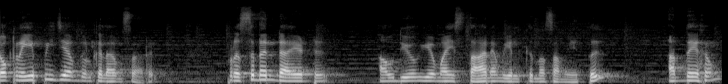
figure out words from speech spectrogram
doctor A P J Abdul Kalam sir പ്രസിഡന്റായിട്ട് ഔദ്യോഗികമായി സ്ഥാനം ഏൽക്കുന്ന സമയത്ത് അദ്ദേഹം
